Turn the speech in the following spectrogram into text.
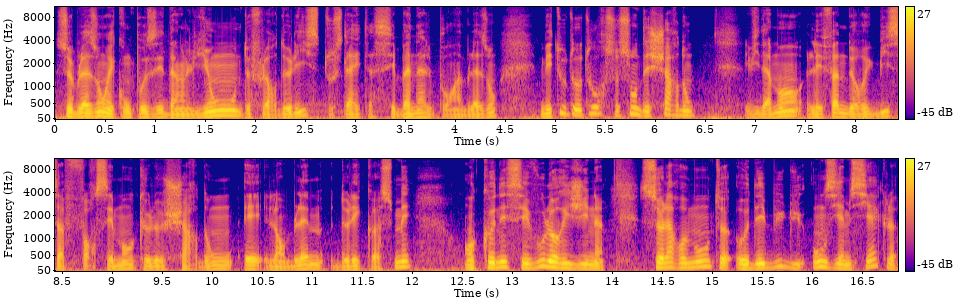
Ce blason est composé d'un lion, de fleurs de lys, tout cela est assez banal pour un blason, mais tout autour ce sont des chardons. Évidemment, les fans de rugby savent forcément que le chardon est l'emblème de l'Écosse, mais en connaissez-vous l'origine? Cela remonte au début du XIe siècle,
